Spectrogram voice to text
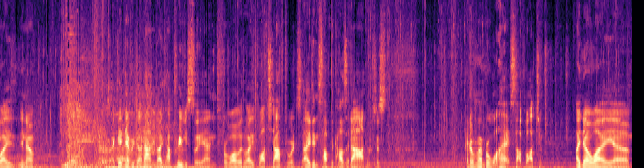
Like, you know, like, they'd never done anything like that previously, and for a while I watched afterwards, I didn't stop because of that, it was just... I don't remember why I stopped watching. I know I, um...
